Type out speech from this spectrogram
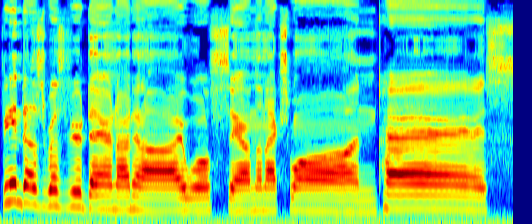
fantastic rest of your day or night, and I will see you on the next one. Peace.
